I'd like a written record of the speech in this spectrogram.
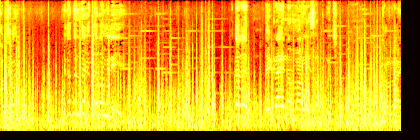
सब्ज़ी में? इधर तो इतना गर्मी नहीं है। इधर देख रहा है नॉर्मली सब कुछ चल रहा है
